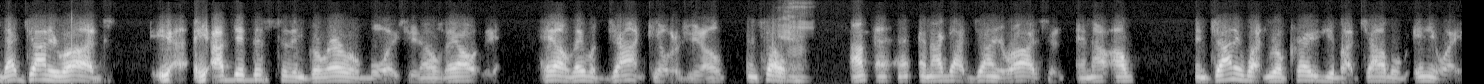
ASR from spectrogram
that Johnny Rodz, yeah, he, I did this to them Guerrero boys. You know, they all, hell, they were giant killers. You know, and so Mhm. I'm, and, and I got Johnny Rodz, and, and I, I, and Johnny wasn't real crazy about Chavo anyway.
